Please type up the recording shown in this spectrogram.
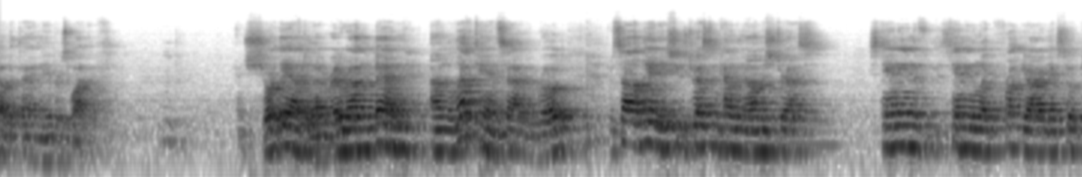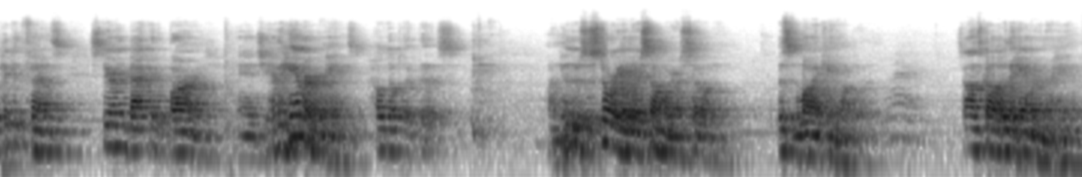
covet thy neighbor's wife. And shortly after that, right around the bend, on the left-hand side of the road, we saw a lady, she was dressed in kind of an Amish dress, standing in, the, standing in like the front yard next to a picket fence, staring back at a barn, and she had a hammer in her hands, held up like this. I knew there was a story in there somewhere, so this is the one I came up with. Sounds called With a Hammer in Her Hand.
